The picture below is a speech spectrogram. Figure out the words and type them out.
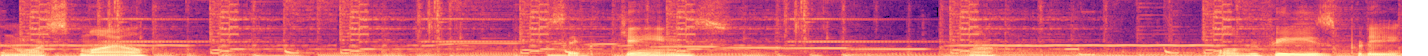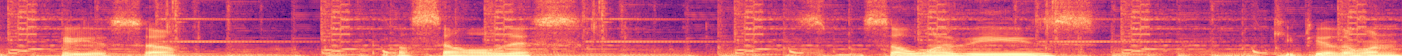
And more smile. Six games. Oh. Well, graffiti is pretty hideous, so I think I'll sell all this. S sell one of these. Keep the other one.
